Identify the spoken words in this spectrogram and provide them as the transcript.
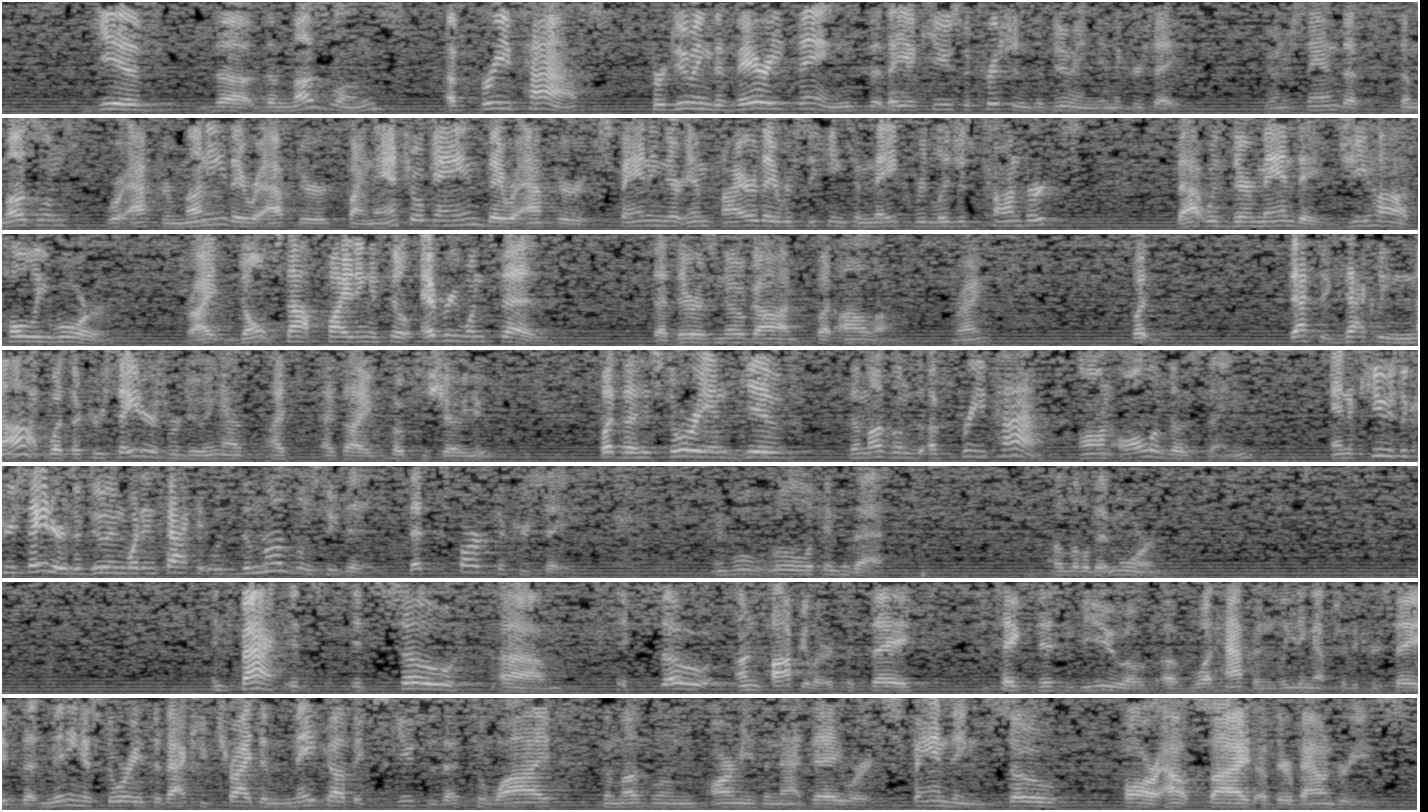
give the, the Muslims a free pass for doing the very things that they accuse the Christians of doing in the Crusades. You understand? The, the Muslims were after money, they were after financial gain, they were after expanding their empire, they were seeking to make religious converts. That was their mandate jihad, holy war, right? Don't stop fighting until everyone says that there is no God but Allah, right? But that's exactly not what the Crusaders were doing, as I, as I hope to show you. But the historians give the Muslims a free pass on all of those things and accuse the Crusaders of doing what, in fact, it was the Muslims who did that sparked the Crusades. And we'll, we'll look into that a little bit more. In fact, it's it's so um, it's so unpopular to say to take this view of, of what happened leading up to the Crusades that many historians have actually tried to make up excuses as to why the Muslim armies in that day were expanding so far outside of their boundaries.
